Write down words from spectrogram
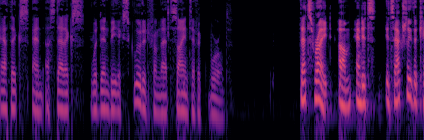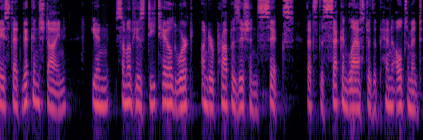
ethics, and aesthetics would then be excluded from that scientific world. That's right, um, and it's it's actually the case that Wittgenstein, in some of his detailed work under Proposition Six, that's the second last or the penultimate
